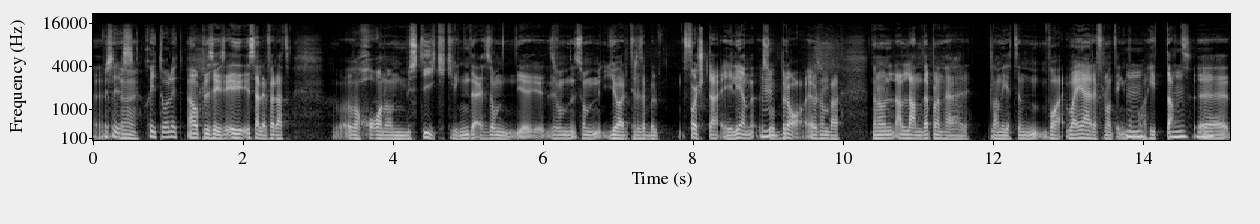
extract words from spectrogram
Eh, Precis. eh, Skitdåligt. Ja, precis. Istället för att ha någon mystik kring det som, som, som gör till exempel första Alien så Mm. bra. Eller Som bara, när de landar på den här planeten, vad, vad är det för någonting Mm. de har hittat? Mm, mm. Eh,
